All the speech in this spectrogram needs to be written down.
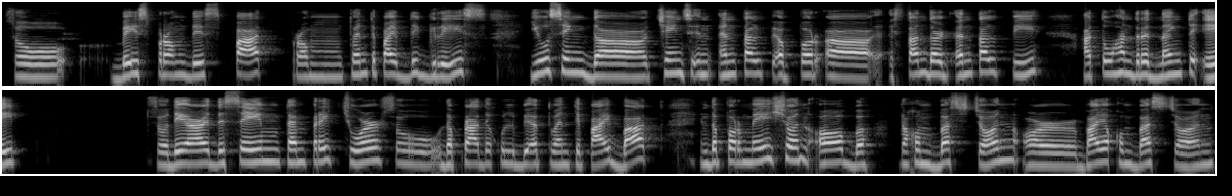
so based from this path from 25 degrees using the change in enthalpy of uh, standard enthalpy at 298 so they are the same temperature so the product will be at 25 but in the formation of the combustion or biocombustion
